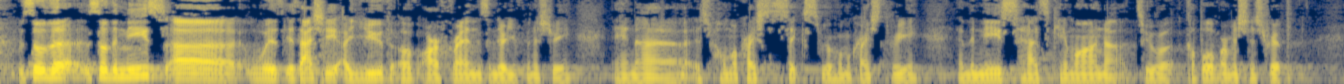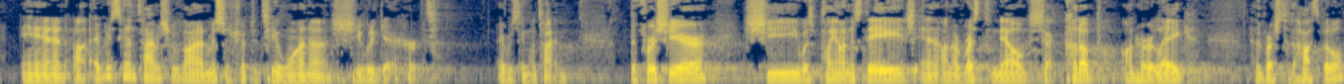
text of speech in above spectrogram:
so the so Denise uh, was is actually a youth of our friends in their youth ministry, and uh, it's Home of Christ six. We were Home of Christ three, and Denise has came on uh, to a couple of our mission trip, and uh, every single time she would go on a mission trip to Tijuana, she would get hurt, every single time. The first year, she was playing on the stage, and on a rusty nail, she got cut up on her leg, had rushed to the hospital.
